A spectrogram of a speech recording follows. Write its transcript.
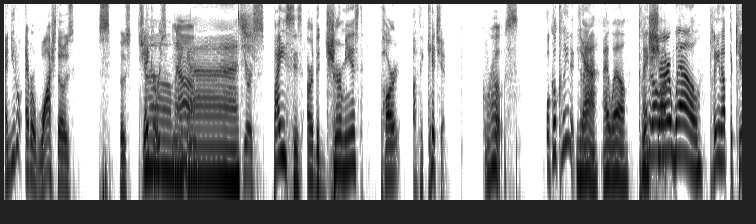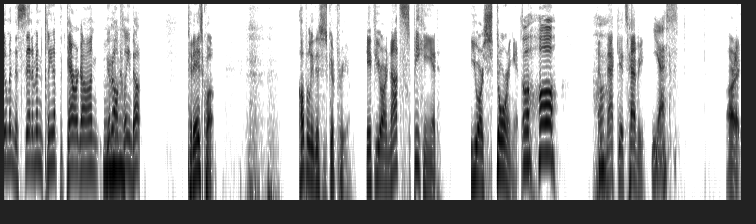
and you don't ever wash those those shakers. Oh my gosh. Your spices are the germiest part of the kitchen. Gross. Well, go clean it. tonight. yeah, I will. Clean I it sure up. will. Clean up the cumin, the cinnamon, clean up the tarragon. Get it all Mhm. cleaned up. Today's quote. Hopefully, this is good for you. If you are not speaking it, you are storing it. Oh, And that gets heavy. yes. All right.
